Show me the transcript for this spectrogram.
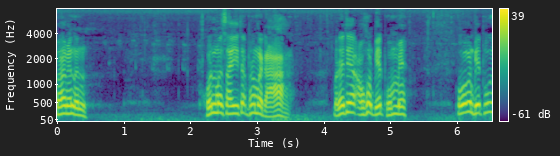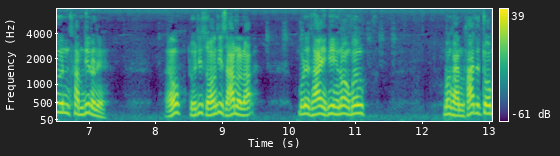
ว่าแม่นอันคนมาใส่ธรรมดามาได้แต่เอาคนเบ็ดผมไหมเพราะว่ามันเบ็ดผู้อื่นทำที่นั่นเนี่ยเอาตัวที่สองที่สามแล้วละบริไทยพี่น้องเบิ้งบางหันขาจะจม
